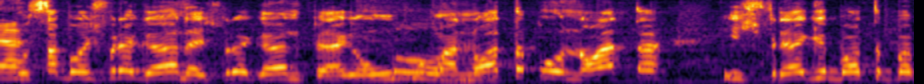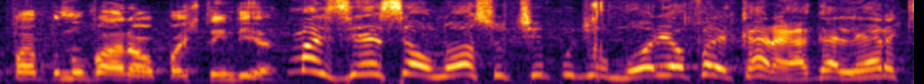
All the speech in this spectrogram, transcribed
É, com sabão esfregando, é esfregando. Pega um, uma nota por nota, esfrega e bota pra, pra- no varal pra estender. Mas esse é o nosso tipo de humor. E eu falei, cara, a galera que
